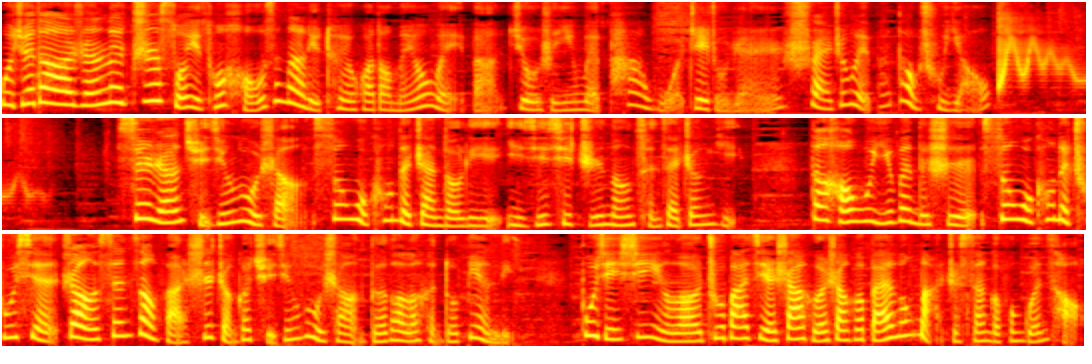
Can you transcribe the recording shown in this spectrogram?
我觉得人类之所以从猴子那里退化到没有尾巴，就是因为怕我这种人甩着尾巴到处摇。虽然取经路上孙悟空的战斗力以及其职能存在争议。但毫无疑问的是，孙悟空的出现让三藏法师整个取经路上得到了很多便利，不仅吸引了猪八戒、沙和尚和白龙马这三个风滚草，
